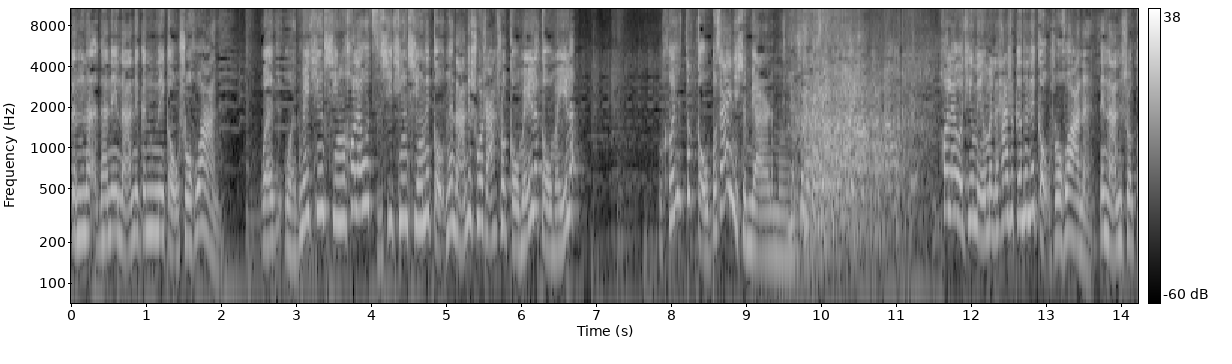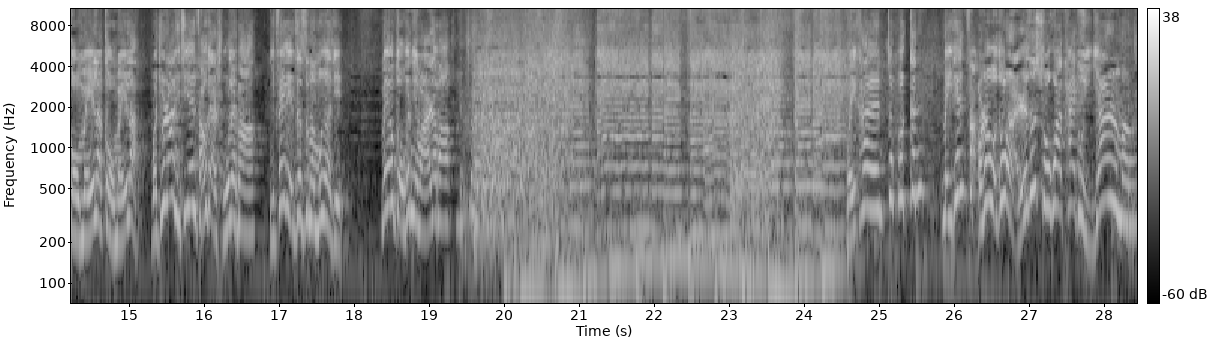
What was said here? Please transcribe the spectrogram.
跟他他那男的跟那狗说话呢。我我没听清，后来我仔细听清，那狗那男的说啥？说狗没了，狗没了。我合计这狗不在你身边呢吗？后来我听明白了，他是跟他那狗说话呢。那男的说：“狗没了，狗没了，我就让你今天早点出来吧，你非得这这么磨叽，没有狗跟你玩了吧？”我一看，这不跟每天早上我跟我儿子说话态度一样吗？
